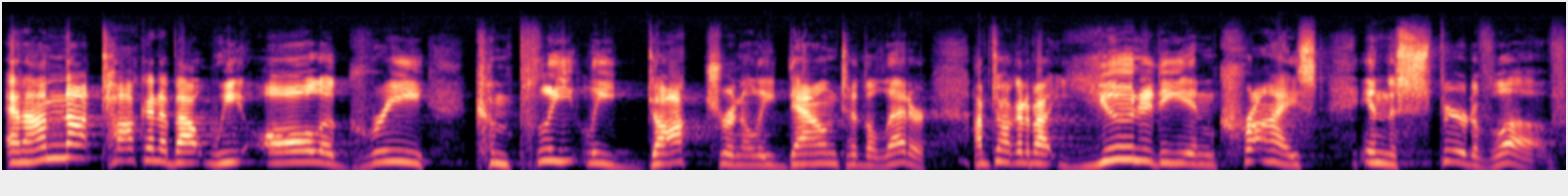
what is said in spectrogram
And I'm not talking about we all agree completely doctrinally down to the letter. I'm talking about unity in Christ in the spirit of love.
